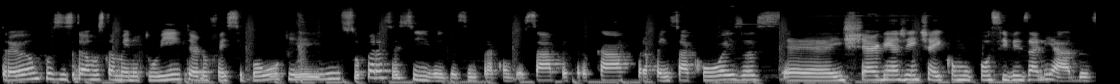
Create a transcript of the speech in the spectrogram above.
Trampos. Estamos também no Twitter, no Facebook e super acessíveis, assim, para conversar, para trocar, para pensar coisas. É, enxerguem a gente aí como possíveis aliados.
